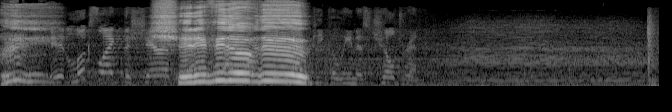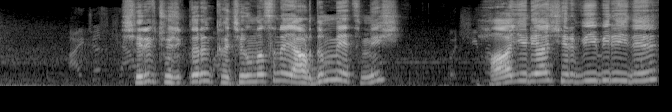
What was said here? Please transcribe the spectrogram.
Şerifi dövdü. Piccolina's children. I just Şerif çocukların kaçırılmasına yardım mı etmiş? Hayır ya Şerif iyi biriydi.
